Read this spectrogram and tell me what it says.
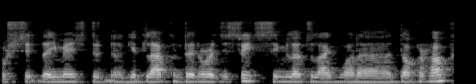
push the image to the gitlab container registry. It's similar to like what a docker hub.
